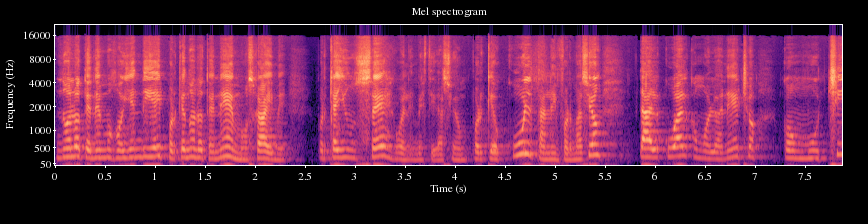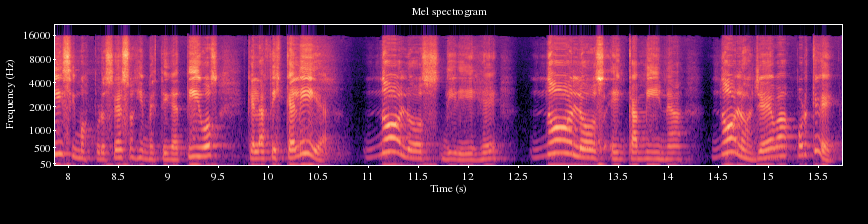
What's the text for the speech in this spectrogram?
no lo tenemos hoy en día. ¿Y por qué no lo tenemos, Jaime? Porque hay un sesgo en la investigación, porque ocultan la información tal cual como lo han hecho con muchísimos procesos investigativos que la Fiscalía no los dirige, no los encamina, no los lleva. ¿Por qué?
